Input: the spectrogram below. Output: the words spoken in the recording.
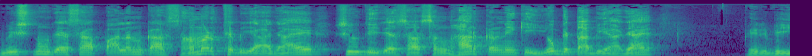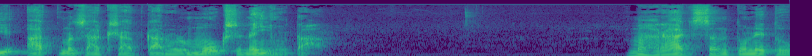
विष्णु जैसा पालन का सामर्थ्य भी आ जाए शिव जी जैसा संहार करने की योग्यता भी आ जाए, फिर भी आत्म साक्षात्कार और मोक्ष नहीं होता। महाराज संतों ने तो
